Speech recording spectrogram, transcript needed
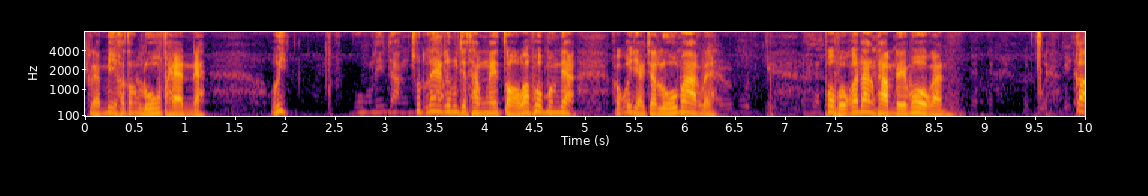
แกรมมี่เขาต้องรู้แผนเนี่ยอุ้ยวงนี้ดังชุดแรกแล้วมึงจะทำไงต่อว่าพวกมึงเนี่ยเขาก็อยากจะรู้มากเลยพวกผมก็นั่งทำเดโมกัน ก็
